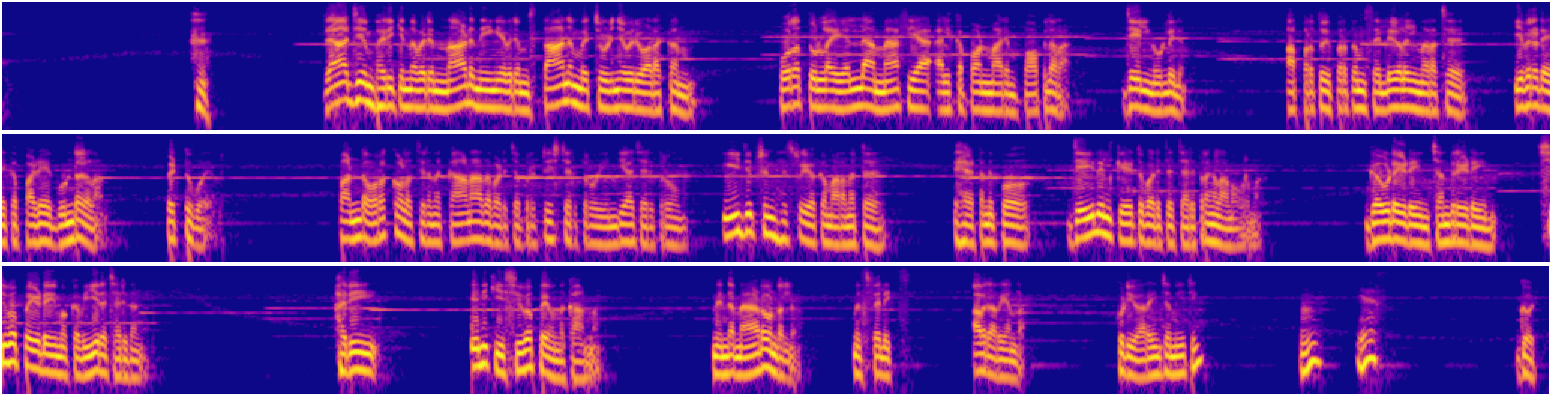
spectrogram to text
രാജ്യം ഭരിക്കുന്നവരും നാട് നീങ്ങിയവരും സ്ഥാനം വെച്ചൊഴിഞ്ഞവരും അടക്കം പുറത്തുള്ള എല്ലാ മാഫിയ അൽക്കപ്പോൺമാരും പോപ്പുലറാ ജയിലിനുള്ളിലും. അപ്പുറത്തും ഇപ്പുറത്തും സെല്ലുകളിൽ നിറച്ച് ഇവരുടെയൊക്കെ പഴയ ഗുണ്ടകളാണ്. പെട്ടുപോയവർ. പണ്ട് ഉറക്കൊളച്ചിരുന്ന് കാണാതെ പഠിച്ച ബ്രിട്ടീഷ് ചരിത്രവും ഇന്ത്യ ചരിത്രവും ഈജിപ്ഷ്യൻ ഹിസ്റ്ററിയും ഒക്കെ മറന്നിട്ട് ഏട്ടനിപ്പോ ജയിലിൽ കേട്ട് പഠിച്ച ചരിത്രങ്ങളാണ് ഓർമ്മ. ഗൗഡയുടെയും ചന്ദ്രയുടെയും ശിവപ്പയുടെയും ഒക്കെ വീരചരിതങ്ങൾ. ഹരി എനിക്ക് ഈ ശിവപ്പയെ ഒന്ന് കാണണം. നിന്റെ മാഡം ഉണ്ടല്ലോ miss Felix. അവരറിയണ്ട. Could you arrange a meeting yes good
